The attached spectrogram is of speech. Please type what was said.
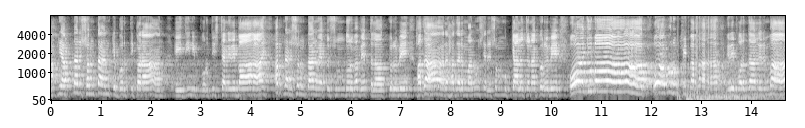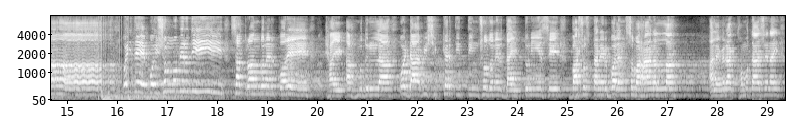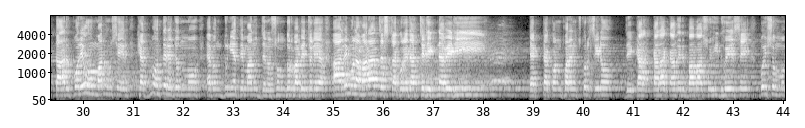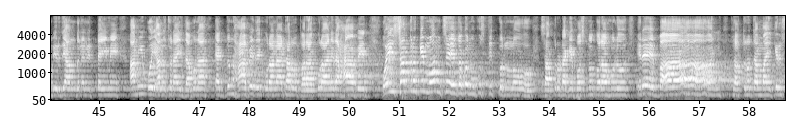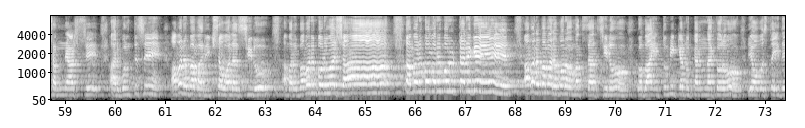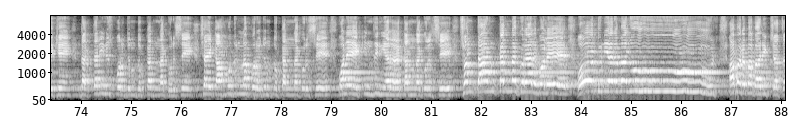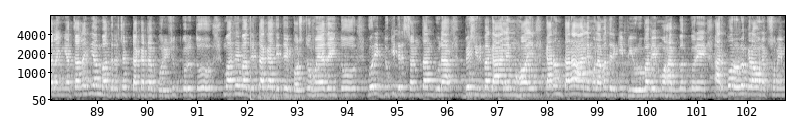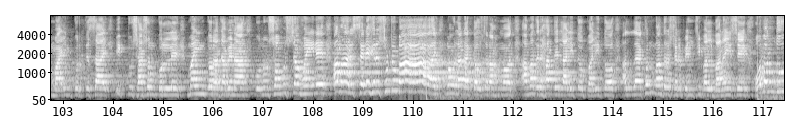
আপনি আপনার সন্তানকে ভর্তি করান। এই দিনই প্রতিষ্ঠানের ভাই, আপনার সন্তান এত সুন্দরভাবে তেলাওয়াত করবে। হাজার হাজার মানুষের সম্মুখে আলোচনা করবে। ও যুবক, ও মুরব্বী বাবা, এরে পর্দানের মা, ওই যে বৈষম্য বিরোধী ছাত্র আন্দোলনের পরে শাইখ আহমদুল্লাহ ও ডাবি শিক্ষার্থী তিনশো জনের দায়িত্ব নিয়েছে। বাসস্থানের বলেন সোবাহান আল্লাহ আলেমেরা ক্ষমতা আসে নাই। তারপরেও মানুষের খেদমতের জন্য এবং দুনিয়াতে মানুষ যেন সুন্দরভাবে চলে। আলেমোলা মারার চেষ্টা করে যাচ্ছে, ঠিক না বেঠি? একটা কনফারেন্স করছিল যে কারা কাদের বাবা শহীদ হয়েছে বৈষম্য বিরোধী আন্দোলনের টাইমে আমি ওই আলোচনায় যাব না। একজন হাফেজে কোরআন আঠারো পারা কোরআনের হাফেজ, ওই ছাত্রকে মঞ্চে যখন উপস্থিত করল, ছাত্রটাকে প্রশ্ন করা হলো, এরে বাই ছাত্রটা মাইকের সামনে আসছে আর বলতেছে, আমার বাবা রিক্সাওয়ালা ছিল, আমার বাবার বড় আশা, আমার বাবার বড় টার্গেট আমার বাবার বড় মাকসাদ ছিল। কবাই তুমি কেন কান্না করো? এ অবস্থায় দেখে ডাক্তার ইনুস পর্যন্ত কান্না করছে শেখ আহমদুল্লাহ পর্যন্ত কান্না করছে, অনেক ইঞ্জিনিয়ার কান্না করছে, সন্তান কান্না করে আর বলে, ও দুনিয়ার মানুষ আমার বাবা রিক্সা চালাইয়া চালাইয়া মাদ্রাসার টাকাটা পরিশোধ করতো। মাঝে মাঝে টাকা দিতে কষ্ট হয়ে যাইত। গরিব দুঃখীদের সন্তানগুলা বেশিরভাগ আলেম হয়, কারণ তারা আলেম আমাদেরকে পিউরভাবে মহাব্বত করে। আর বড় লোকেরা অনেক সময় মাইন্ড করতে চায়, একটু শাসন করলে মাইন্ড করা যাবে না। কোনো সমস্যা হইলে আমার স্নেহের ছোট ভাই মাওলানা কাউসার আহমদ আমাদের হাতে লালিত পালিত, আল্লাহ এখন মাদ্রাসার প্রিন্সিপাল বানাইছে। ও বন্ধু,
